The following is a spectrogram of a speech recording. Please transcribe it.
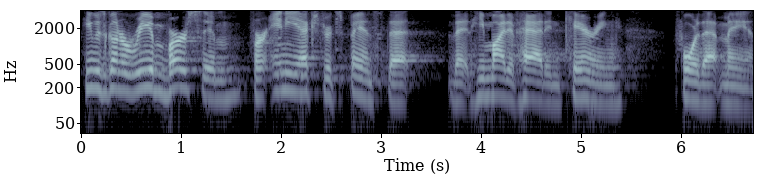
he was going to reimburse him for any extra expense that, that he might have had in caring for that man.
